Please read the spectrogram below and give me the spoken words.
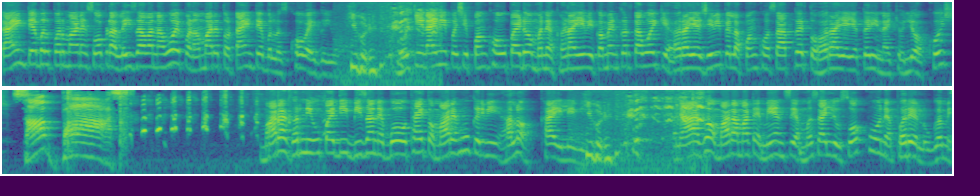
ટાઈમ ટેબલ પ્રમાણે સોપડા લઈ જવાના હોય પણ અમારે તો ટાઈમ ટેબલ જ ખોવાઈ ગયું. મૂકીને આવી પછી પંખો ઉપાડ્યો. મને ઘણા એવી કમેન્ટ કરતા હોય કે હરાયા જેવી પેલા પંખો સાફ કર તો હરાયા કરી નાખ્યો. લ્યો ખુશ? શાબાશ! મારા ઘરની ઉપાધિ બીજાને બહુ થાય તો મારે શું કરવી? હાલો ખાઈ લેવી. અને આ જો મારા માટે મેન છે મસાલ્યું ચોખ્ખું અને ભરેલું ગમે.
